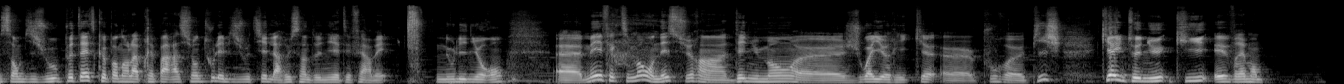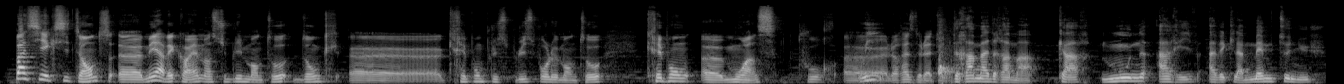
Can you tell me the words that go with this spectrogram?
sans bijoux. Peut-être que pendant la préparation, tous les bijoutiers de la rue Saint-Denis étaient fermés. Nous l'ignorons. Euh, mais effectivement, on est sur un dénuement euh, euh, pour euh, Piche, qui a une tenue qui est vraiment pas si excitante, euh, mais avec quand même un sublime manteau. Donc, euh, crépon plus plus pour le manteau, crépon euh, moins pour Oui. le reste de la tenue. Drama drama, car Moon arrive avec la même tenue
